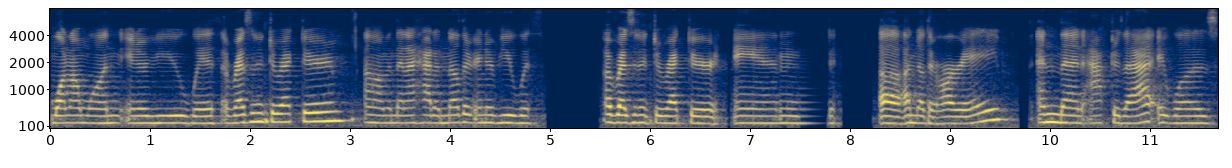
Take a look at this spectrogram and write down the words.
one on one interview with a resident director, um, and then I had another interview with a resident director and uh, another RA. And then after that, it was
